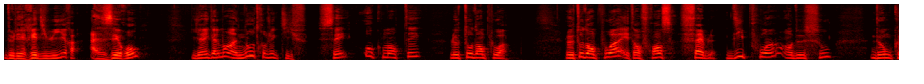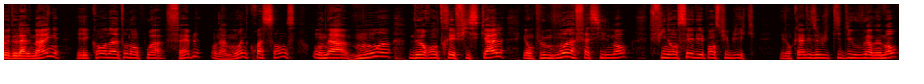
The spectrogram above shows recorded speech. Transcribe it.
de les réduire à zéro. Il y a également un autre objectif, c'est augmenter le taux d'emploi. Le taux d'emploi est en France faible, 10 points en dessous de l'Allemagne. Et quand on a un taux d'emploi faible, on a moins de croissance, on a moins de rentrées fiscales et on peut moins facilement financer les dépenses publiques. Et donc un des objectifs du gouvernement,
